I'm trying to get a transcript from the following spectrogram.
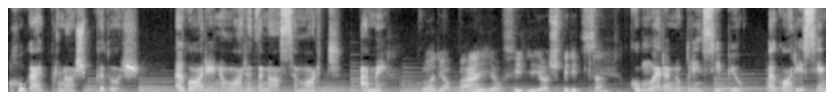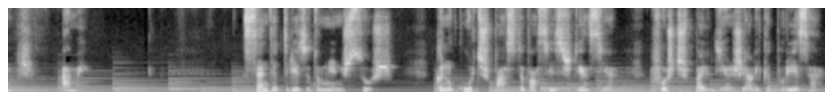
rogai por nós, pecadores, agora e na hora da nossa morte. Amém. Glória ao Pai, ao Filho e ao Espírito Santo como era no princípio, agora e sempre. Amém. Santa Teresa do Menino Jesus, que no curto espaço da vossa existência foste espelho de angélica pureza,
